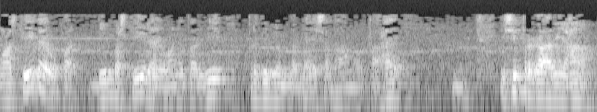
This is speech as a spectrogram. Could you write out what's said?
वहाँ स्थिर है ऊपर, बिंब स्थिर है, होने पर भी प्रतिबिंब में ऐसा भान होता है। इसी प्रकार यहाँ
